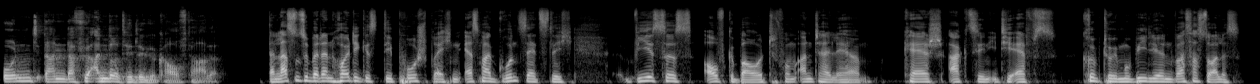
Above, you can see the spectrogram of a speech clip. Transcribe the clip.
und dann dafür andere Titel gekauft habe. Dann lass uns über dein heutiges Depot sprechen. Erstmal grundsätzlich, wie ist es aufgebaut vom Anteil her? Cash, Aktien, ETFs, Kryptoimmobilien, was hast du alles?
